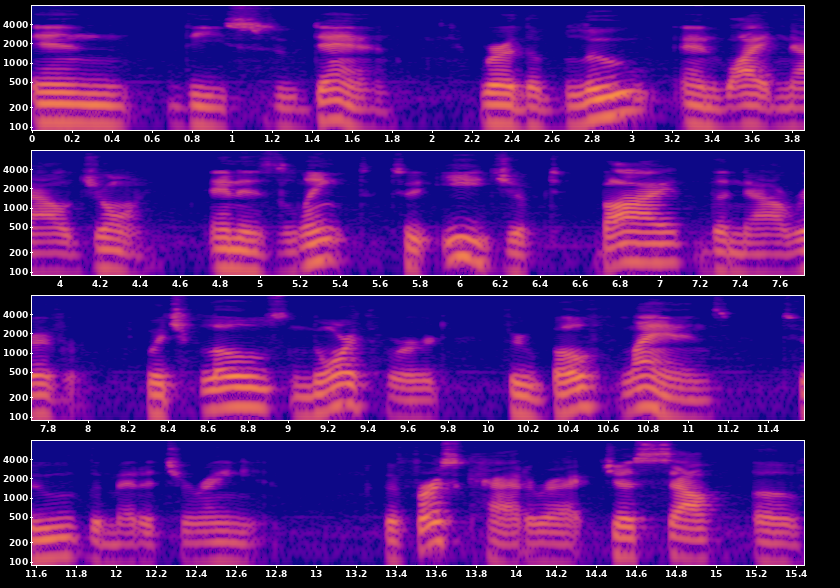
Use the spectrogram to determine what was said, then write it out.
in the Sudan, where the Blue and White Nile join, and is linked to Egypt by the Nile River, which flows northward through both lands to the Mediterranean. The first cataract, just south of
